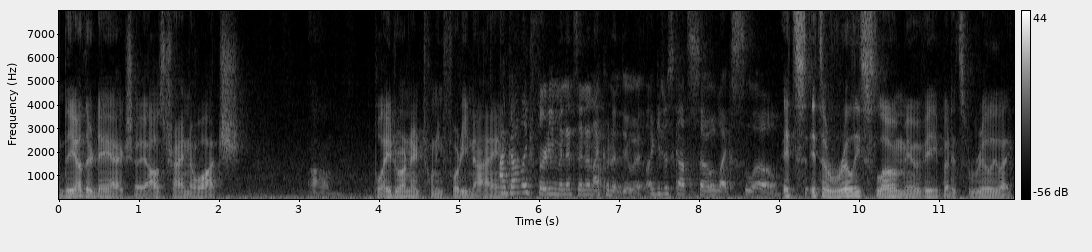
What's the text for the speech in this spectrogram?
the other day actually i was trying to watch um blade runner 2049 I got like 30 minutes in and I couldn't do it. Like it just got so like slow. it's it's a really slow movie but it's really like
